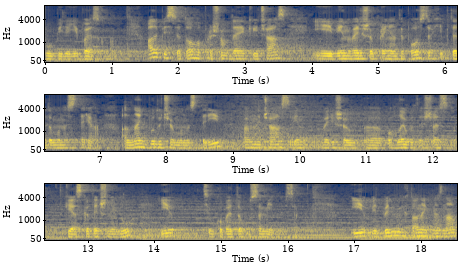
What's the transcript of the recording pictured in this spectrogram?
був біля єпископа. Але після того пройшов деякий час, і він вирішив прийняти постриг і піти до монастиря. Але навіть будучи в монастирі, певний час він вирішив е, поглибити щось такий аскетичний дух і цілковито усамітнився. І відповідно ніхто навіть не знав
